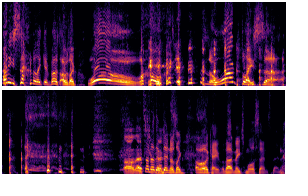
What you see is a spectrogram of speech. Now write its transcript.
when he sounded like it first, I was like, "Whoa, whoa this is a workplace, sir." Oh, that's I found out the other day, and I was like, "Oh, okay, well that makes more sense then."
